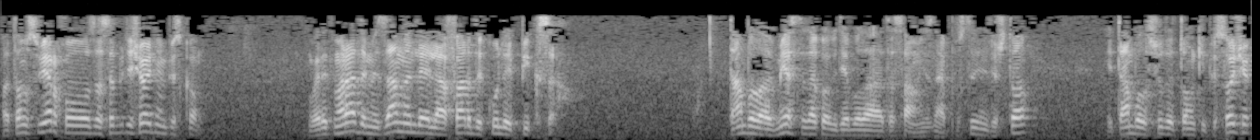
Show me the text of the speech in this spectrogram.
потом сверху засыпать еще одним песком. Говорит Марада Мизамен ле афар де куле пикса. Там было место такое, где была это самое, не знаю, пустыня или что. И там был всюду тонкий песочек.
